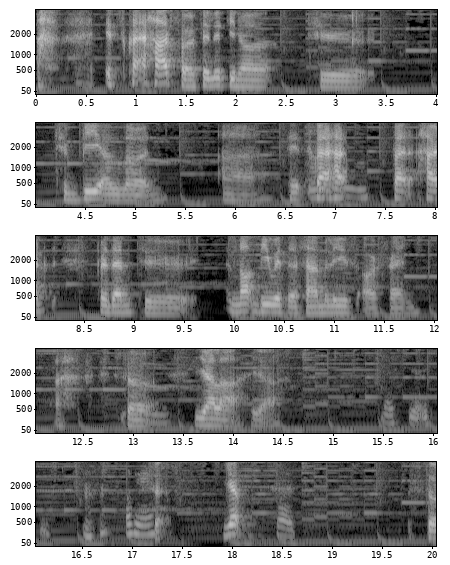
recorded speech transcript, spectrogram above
it's quite hard for a Filipino to to be alone. Uh, it's quite hard Mm. quite hard for them to not be with their families or friends. so Mm. yeah lah, yeah. I see, I see. Mhm. Okay. So, yep. So, So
